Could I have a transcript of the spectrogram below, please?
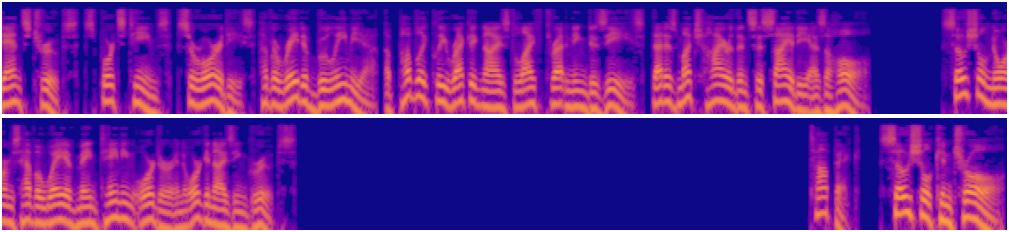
dance troupes, sports teams, sororities have a rate of bulimia, a publicly recognized life-threatening disease, that is much higher than society as a whole. Social norms have a way of maintaining order and organizing groups. Social control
